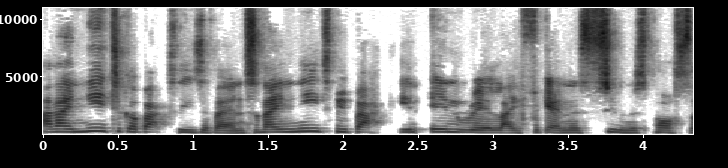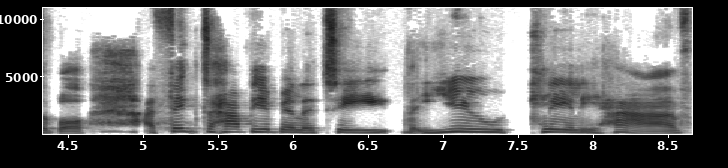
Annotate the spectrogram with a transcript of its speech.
and I need to go back to these events and I need to be back in, in real life again as soon as possible. I think to have the ability that you clearly have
